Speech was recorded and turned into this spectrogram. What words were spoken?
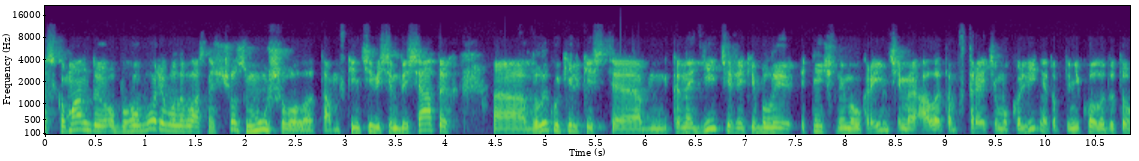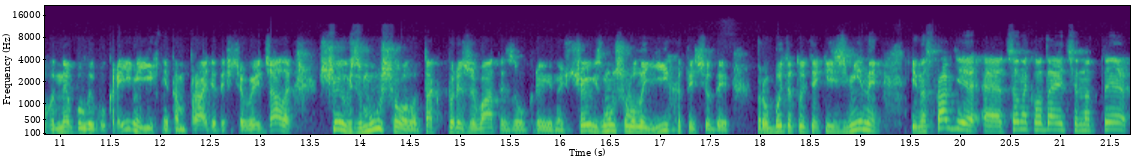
з командою обговорювали власне, що змушувало там в кінці 80-х е, велику кількість канадійців, які були етнічними українцями, але там в третьому коліні, тобто ніколи до того не були в Україні. Їхні там прадіди ще виїжджали. Що їх змушувало так переживати за Україну? Що їх змушувало їхати сюди, робити тут якісь зміни? І насправді е, це накладається на те,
